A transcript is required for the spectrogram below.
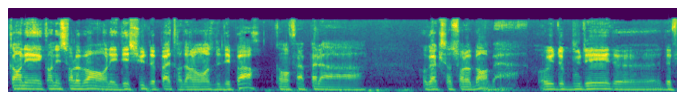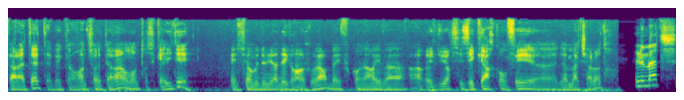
Quand on est, quand on est sur le banc, on est déçu de ne pas être dans le 11 de départ. Quand on fait appel à, aux gars qui sont sur le banc, ben, au lieu de bouder, de, faire la tête, ben, quand on rentre sur le terrain, on montre ses qualités. Et si on veut devenir des grands joueurs, ben, il faut qu'on arrive à, à, réduire ces écarts qu'on fait euh, d'un match à l'autre. Le match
